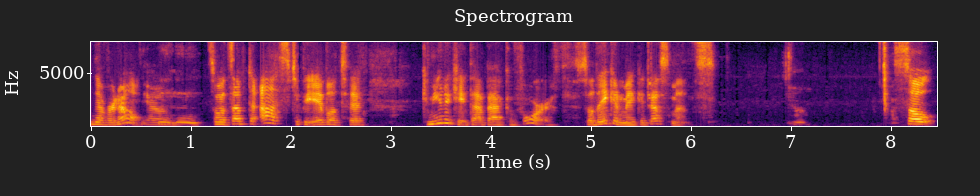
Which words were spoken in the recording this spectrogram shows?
never know. Yeah. Mhm. So it's up to us to be able to communicate that back and forth so they can make adjustments. Yeah. So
